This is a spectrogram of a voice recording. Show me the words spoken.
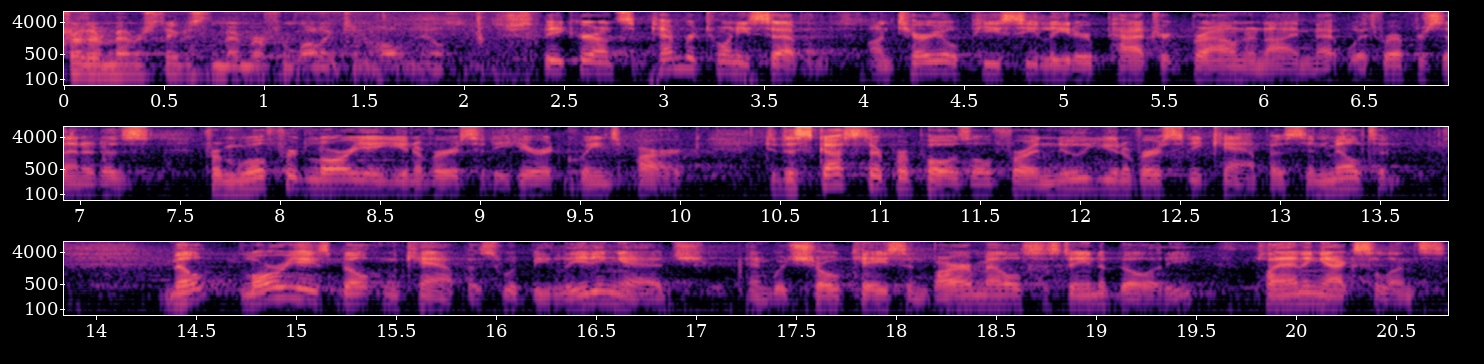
further member statements. The member from Wellington Halton Hills. Speaker, on September 27th, Ontario PC leader Patrick Brown and I met with representatives from Wilfrid Laurier University here at Queen's Park to discuss their proposal for a new university campus in Milton. Mil Laurier's Milton campus would be leading edge and would showcase environmental sustainability, planning excellence,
